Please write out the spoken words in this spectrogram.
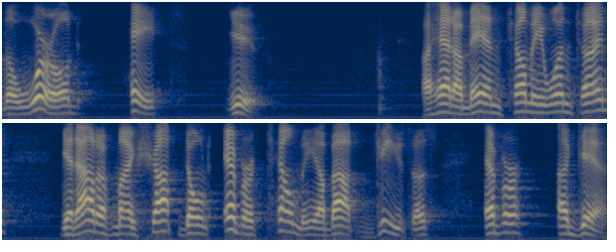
The world hates you. I had a man tell me one time, Get out of my shop. Don't ever tell me about Jesus ever again.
